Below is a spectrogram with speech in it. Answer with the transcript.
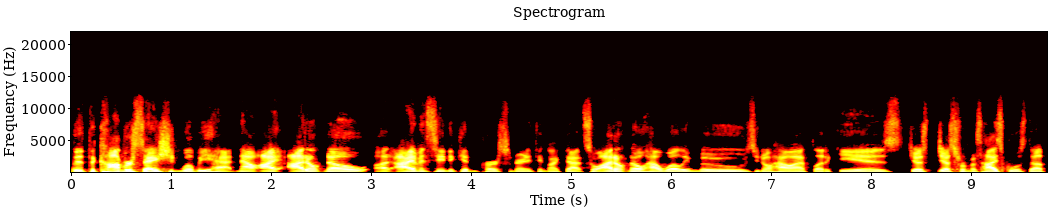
that the conversation will be had. Now, I I don't know. I, I, haven't seen the kid in person or anything like that, so I don't know how well he moves. You know how athletic he is. Just just from his high school stuff,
